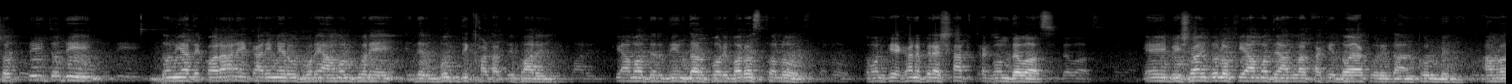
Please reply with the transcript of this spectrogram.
সত্যি যদি দুনিয়াতে কোরআনে কারিমের উপরে আমল করে এদের বুদ্ধি খাটাতে পারে কি আমাদের দিন তার পরিবারস্থ লোক, এমনকি এখানে প্রায় সাতটা গুণ দেওয়া আছে। এই বিষয়গুলো কি আমাদের আল্লাহ তাকে দয়া করে দান করবেন। আমরা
